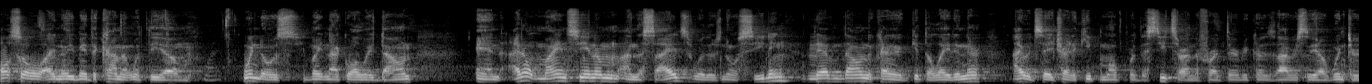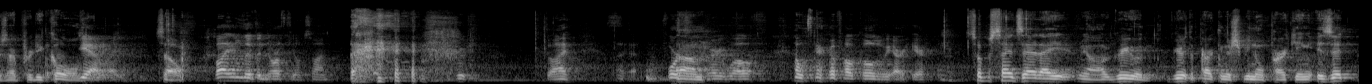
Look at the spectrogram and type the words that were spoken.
also, I know you made the comment with the um, windows, you might not go all the way down. And I don't mind seeing them on the sides where there's no seating, Mm-hmm. to have them down to kind of get the light in there. I would say try to keep them up where the seats are in the front there, because obviously our winters are pretty cold. Yeah, right. So, Well, I live in Northfield, so I'm, so I, fortunately very well aware of how cold we are here. so besides that, I, you know, agree with, agree with the parking, there should be no parking. Is it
